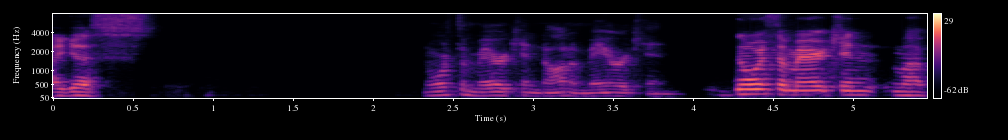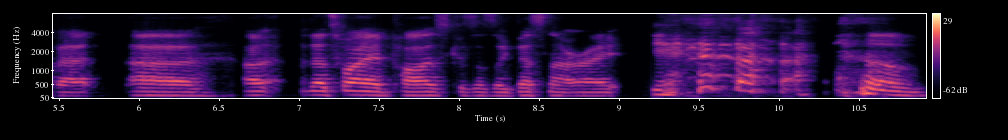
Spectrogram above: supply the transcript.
I guess North American, non-American. North American. My bad. Uh, uh that's why I paused because I was like, that's not right. Yeah. um,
